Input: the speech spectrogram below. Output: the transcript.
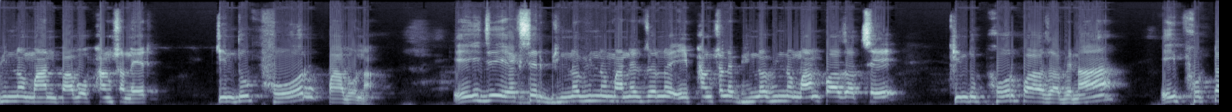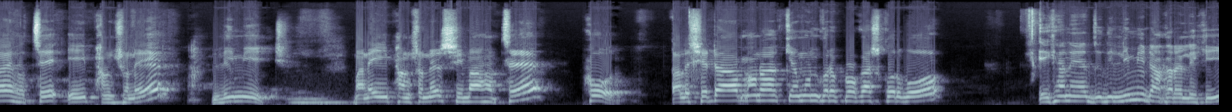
ভিন্ন মান পাবো ফাংশনের, কিন্তু ফোর পাবো না। এই যে এক্স ভিন্ন ভিন্ন মানের জন্য এই ফাংশনে ভিন্ন ভিন্ন মান পাওয়া যাচ্ছে, কিন্তু ফোর পাওয়া যাবে না। এই ফোরটাই হচ্ছে এই ফাংশনের লিমিট। মানে এই ফাংশনের সীমা হচ্ছে ফোর। তাহলে সেটা আমরা কেমন করে প্রকাশ করব? এখানে যদি লিমিট আকারে লিখি,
